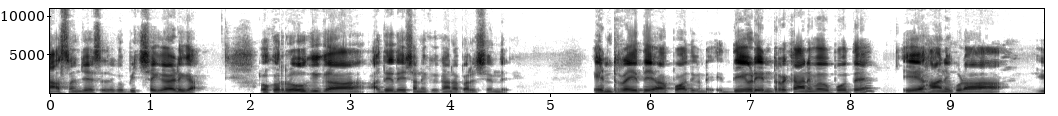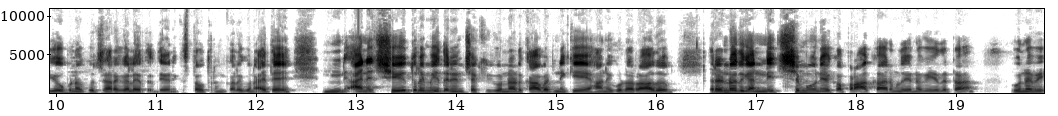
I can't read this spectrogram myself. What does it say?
నాశనం చేసేది ఒక బిచ్చగాడిగా ఒక రోగిగా అదే దేశానికి కనపరిచింది. ఎంటర్ అయితే అపాధికండి దేవుడు ఎంటర్ కానివ్వకపోతే ఏ హాని కూడా యోబునకు జరగలేదు. దేవునికి స్తోత్రం కలుగును. అయితే ఆయన చేతుల మీద నేను చెక్కి ఉన్నాడు కాబట్టి నీకు ఏ హాని కూడా రాదు. రెండోదిగా నిత్యము నీ యొక్క ప్రాకారంలో ఎన్నో ఎదుట ఉన్నవి.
